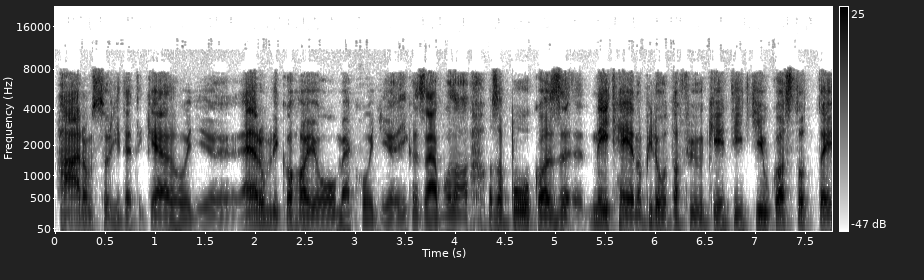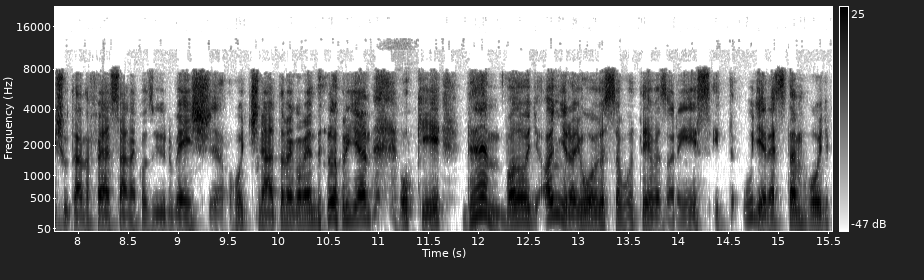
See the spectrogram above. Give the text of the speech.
háromszor hitetik el, hogy elromlik a hajó, meg hogy igazából a, az a pók az négy helyen a pilóta fülkét így kiukasztotta, és utána felszállnak az űrbe, és hogy csinálta meg a Mandalorian, oké, okay, de nem, valahogy annyira jól össze volt téve ez a rész, itt úgy éreztem, hogy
